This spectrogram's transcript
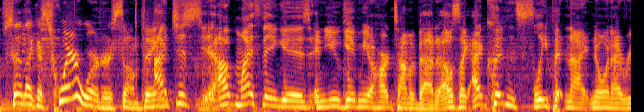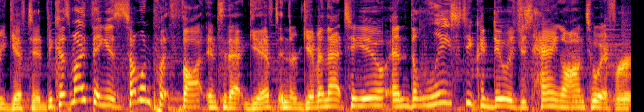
said like a swear word or something. I just I, my thing is, and you gave me a hard time about it. I was like, I couldn't sleep at night knowing I regifted because my thing is, someone put thought into that gift and they're giving that to you, and the least you could do is just hang on to it for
